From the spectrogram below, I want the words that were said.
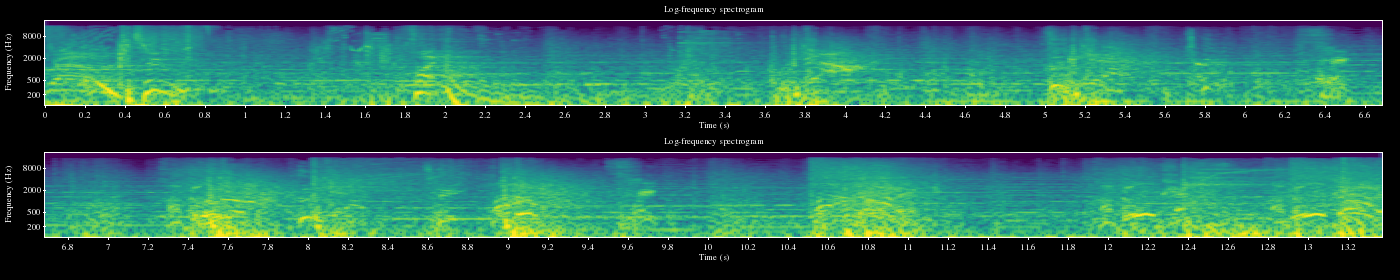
Round one. Fight. 目をそ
